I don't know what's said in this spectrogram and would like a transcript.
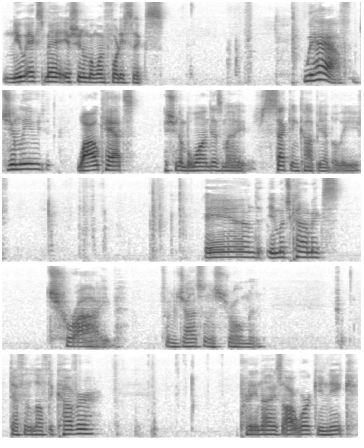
New X Men issue number 146. We have Jim Lee Wildcats issue number one. This is my second copy, I believe. And Image Comics Tribe from Johnson and Stroman. Definitely love the cover. Pretty nice artwork, unique.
